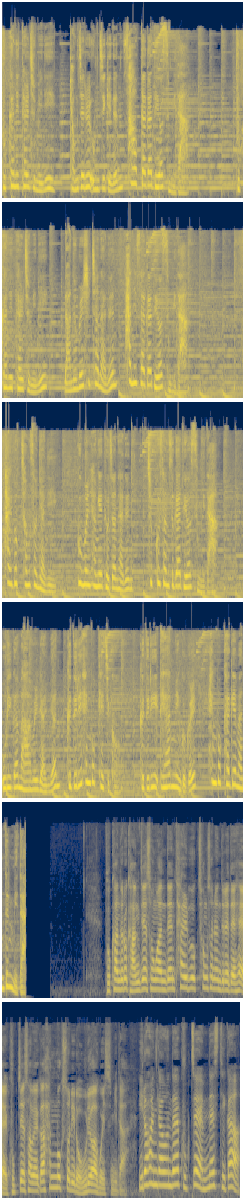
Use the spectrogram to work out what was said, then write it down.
북한 이탈 주민이 경제를 움직이는 사업가가 되었습니다. 북한 이탈 주민이 나눔을 실천하는 한의사가 되었습니다. 탈북 청소년이 꿈을 향해 도전하는 축구 선수가 되었습니다. 우리가 마음을 열면 그들이 행복해지고 그들이 대한민국을 행복하게 만듭니다. 북한으로 강제 송환된 탈북 청소년들에 대해 국제사회가 한 목소리로 우려하고 있습니다. 이러한 가운데 국제 엠네스티가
